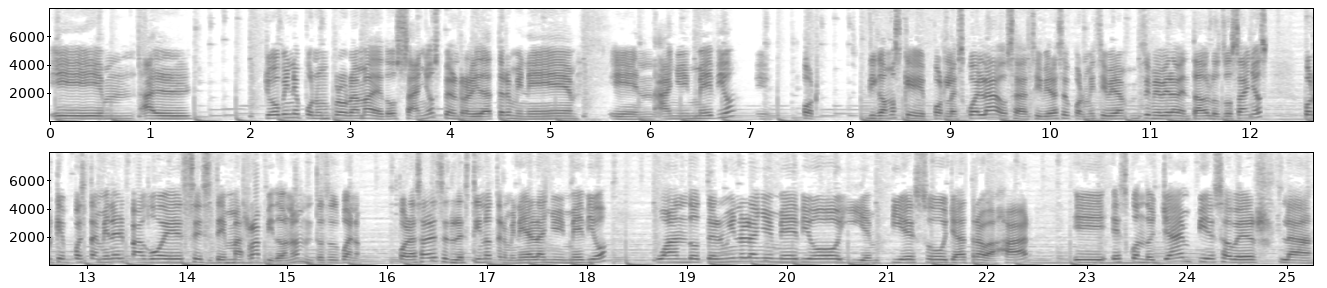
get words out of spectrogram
em, al, yo vine por un programa de dos años, pero en realidad terminé en año y medio, eh, por digamos que por la escuela, o sea, si hubiera sido por mí, si, hubiera, me hubiera aventado los dos años, porque pues también el pago es este más rápido, ¿no? Entonces, bueno, por es el destino terminé el año y medio. Cuando termino el año y medio y empiezo ya a trabajar, eh, es cuando ya empiezo a ver la,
